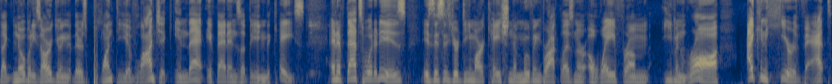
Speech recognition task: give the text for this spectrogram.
like nobody's arguing that there's plenty of logic in that if that ends up being the case. And if that's what it is, is this is your demarcation of moving Brock Lesnar away from even Raw? I can hear that.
